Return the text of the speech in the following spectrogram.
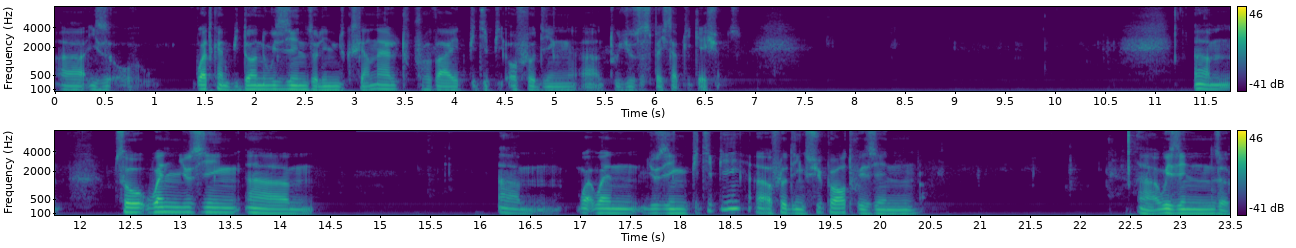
uh, is what can be done within the Linux kernel to provide PTP offloading uh, to user space applications. Um, so when using um, um, when using PTP, uh, offloading support within uh, within the,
